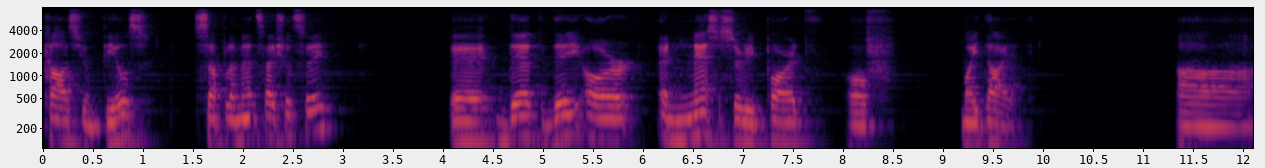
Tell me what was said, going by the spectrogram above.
calcium pills, supplements, I should say, uh, that they are a necessary part of my diet. Uh,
